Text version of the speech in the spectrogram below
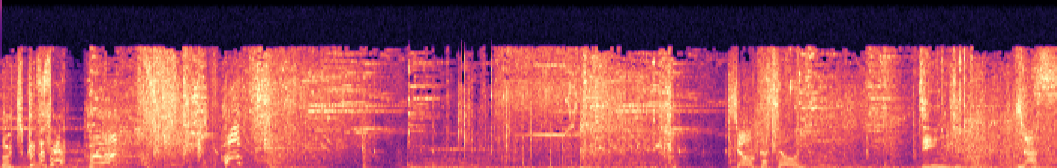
打ち崩せ。消化勝利人事。なす。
